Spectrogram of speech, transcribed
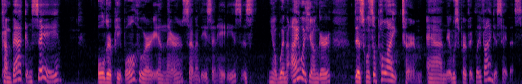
come back and say, older people who are in their 70s and 80s, is, you know, when I was younger, this was a polite term and it was perfectly fine to say this.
